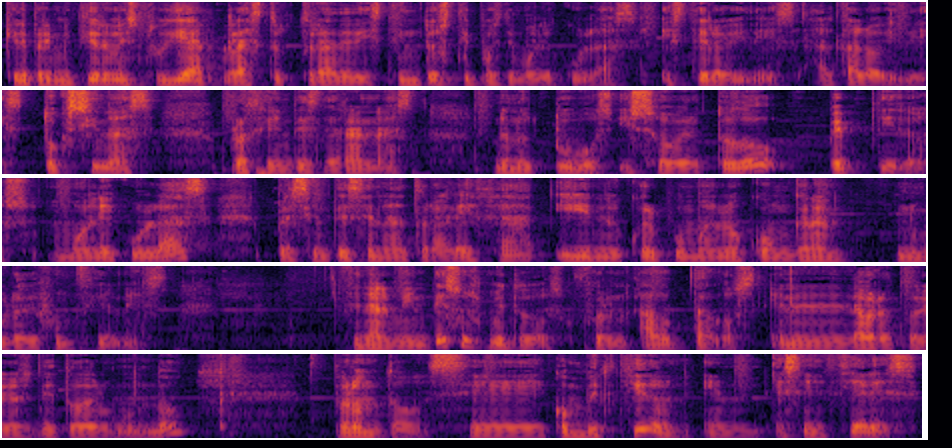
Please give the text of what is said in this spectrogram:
que le permitieron estudiar la estructura de distintos tipos de moléculas, esteroides, alcaloides, toxinas procedentes de ranas, nanotubos y sobre todo péptidos, moléculas presentes en la naturaleza y en el cuerpo humano con gran número de funciones. Finalmente, sus métodos fueron adoptados en laboratorios de todo el mundo, pronto se convirtieron en esenciales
